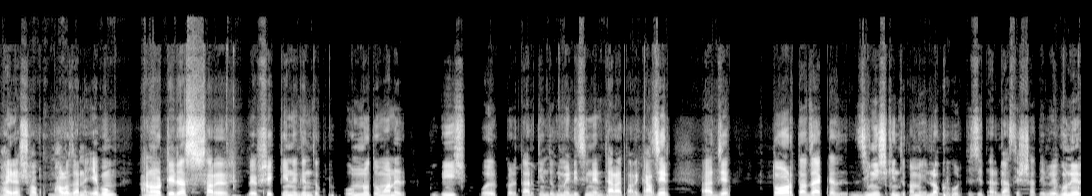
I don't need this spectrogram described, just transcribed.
ভাইরা সব ভালো জানে এবং আনোয়ার ট্রেডার্স সারের ব্যবসায়িক কিনে কিন্তু উন্নত মানের বিষ প্রয়োগ করে তার কিন্তু মেডিসিনের দ্বারা তার গাছের যে তরতাজা একটা জিনিস কিন্তু আমি লক্ষ্য করতেছি তার গাছের সাথে বেগুনের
